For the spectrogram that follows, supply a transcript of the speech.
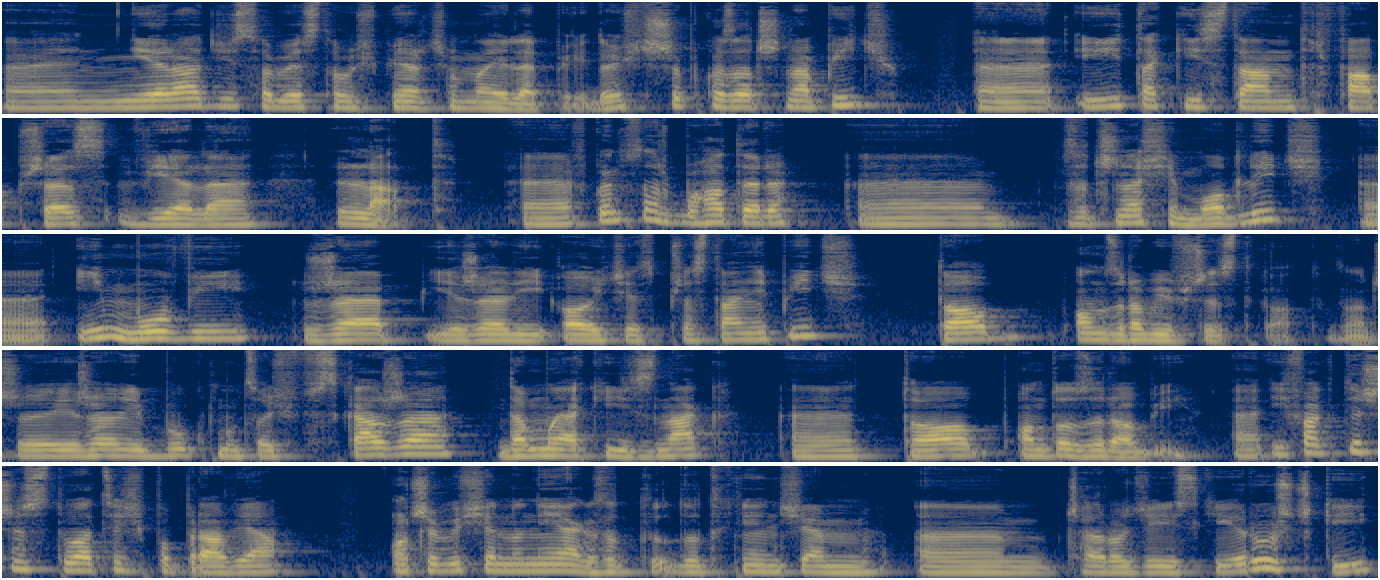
e, nie radzi sobie z tą śmiercią najlepiej. Dość szybko zaczyna pić e, i taki stan trwa przez wiele lat. W końcu nasz bohater zaczyna się modlić i mówi, że jeżeli ojciec przestanie pić, to on zrobi wszystko. To znaczy, jeżeli Bóg mu coś wskaże, da mu jakiś znak, to on to zrobi. I faktycznie sytuacja się poprawia. Oczywiście, no nie jak za dotknięciem em, czarodziejskiej różdżki,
